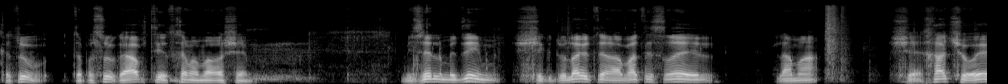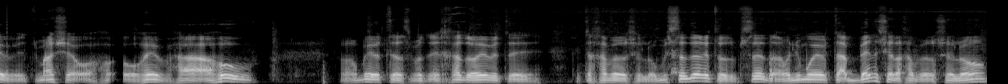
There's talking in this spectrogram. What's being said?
כתוב את הפסוק, אהבתי אתכם, אמר השם. מזה למדים שגדולה יותר אהבת ישראל, למה? שאחד שאוהב את מה שאוהב האהוב, הרבה יותר, זאת אומרת, אחד אוהב את, את החבר שלו, הוא מסתדר איתו, זה בסדר, אבל אם הוא אוהב את הבן של החבר שלו,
